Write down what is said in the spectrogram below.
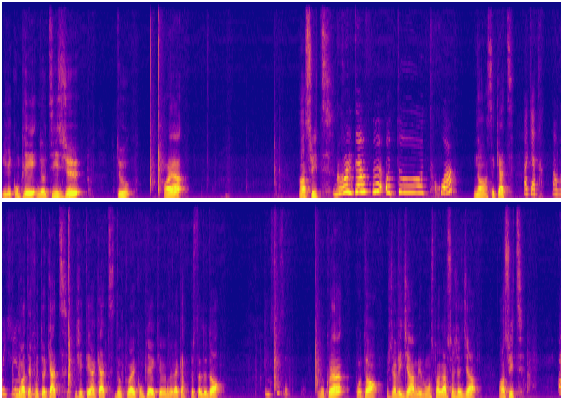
il est complet. Notice, jeu, tout. Voilà. Ensuite, Grand Theft Auto 3. non, c'est 4. À 4. Ah oui, je... Grand Theft Auto 4, GTA 4, donc ouais, complet avec euh, même la carte postale dedans. Donc voilà, content. Je l'avais déjà, mais bon, c'est pas grave, ça j'avais déjà. Ensuite, Euh,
